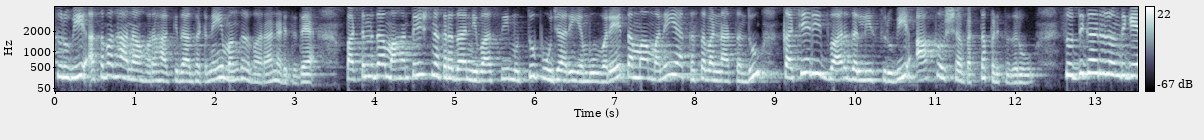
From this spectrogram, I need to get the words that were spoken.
ಸುರುವಿ ಅಸಮಾಧಾನ ಹೊರಹಾಕಿದ ಘಟನೆ ಮಂಗಳವಾರ ನಡೆದಿದೆ. ಪಟ್ಟಣದ ಮಹಾಂತೇಶ್ ನಗರದ ನಿವಾಸಿ ಮುತ್ತು ಪೂಜಾರಿ ಎಂಬುವರೇ ತಮ್ಮ ಮನೆಯ ಕಸವನ್ನ ತಂದು ಕಚೇರಿ ದ್ವಾರದಲ್ಲಿ ಸುರುವಿ ಆಕ್ರೋಶ ವ್ಯಕ್ತಪಡಿಸಿದರು. ಸುದ್ದಿಗಾರರೊಂದಿಗೆ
